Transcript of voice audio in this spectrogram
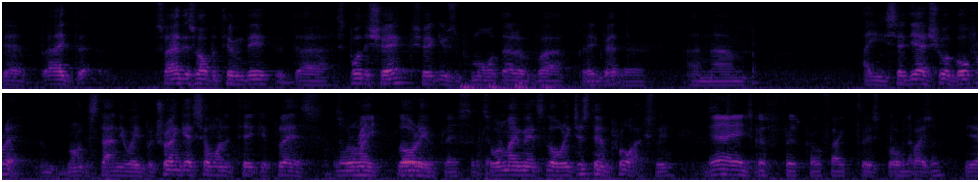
Yeah, but I, so I had this opportunity. To, uh, spoke to Sheikh. Sheikh he was the promoter of uh, Pain Pit, and um, I, said, "Yeah, sure, go for it. I'm wrong to stand your way, but try and get someone to take your place." So one of my, Laurie, Laurie. So one of my mates, Laurie, just doing pro actually. Yeah, yeah, he's got first pro fight. First pro fight. Yeah,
